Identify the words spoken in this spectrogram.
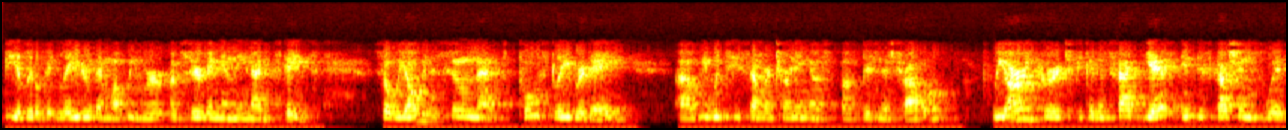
be a little bit later than what we were observing in the United States. So we always assumed that post Labor Day, uh, we would see some returning of business travel. We are encouraged because in fact, yes, in discussions with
